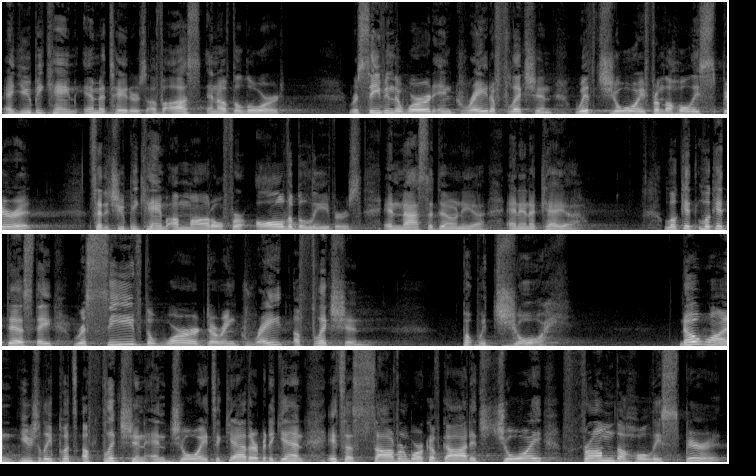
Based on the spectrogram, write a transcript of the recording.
And you became imitators of us and of the Lord, receiving the word in great affliction with joy from the Holy Spirit, so that you became a model for all the believers in Macedonia and in Achaia. Look at, look at this. They received the word during great affliction, but with joy. No one usually puts affliction and joy together, but again, it's a sovereign work of God. It's joy from the Holy Spirit.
